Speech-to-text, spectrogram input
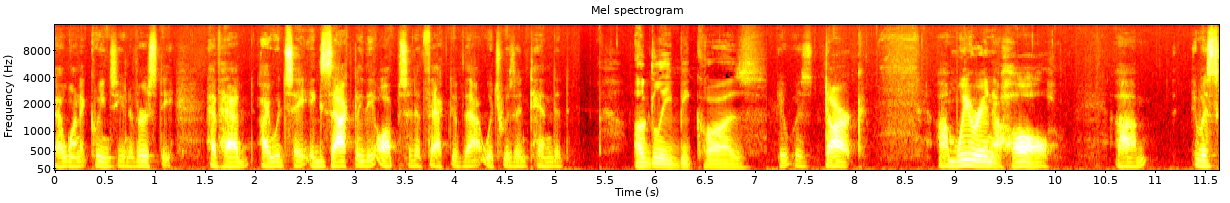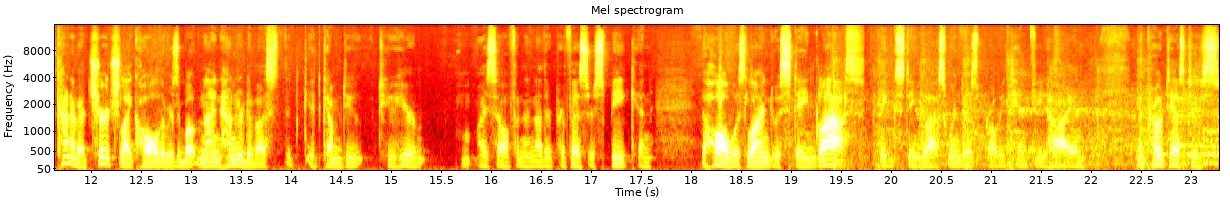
I won at Queen's University, have had, I would say, exactly the opposite effect of that which was intended. Ugly because It was dark. Um, we were in a hall. Um, it was kind of a church-like hall. There was about 900 of us that had come to to hear myself and another professor speak, and the hall was lined with stained glass, big stained glass windows, probably 10 feet high, and the protesters,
